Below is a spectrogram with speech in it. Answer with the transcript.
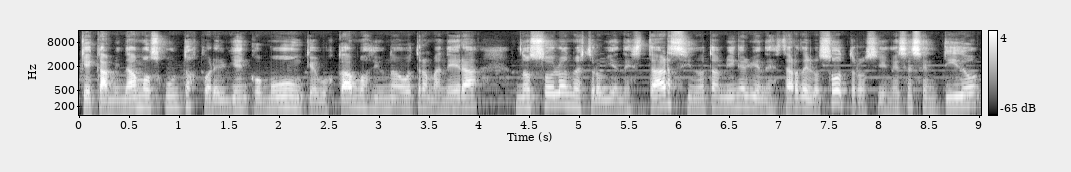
que caminamos juntos por el bien común, que buscamos de una u otra manera no solo nuestro bienestar, sino también el bienestar de los otros. Y en ese sentido,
